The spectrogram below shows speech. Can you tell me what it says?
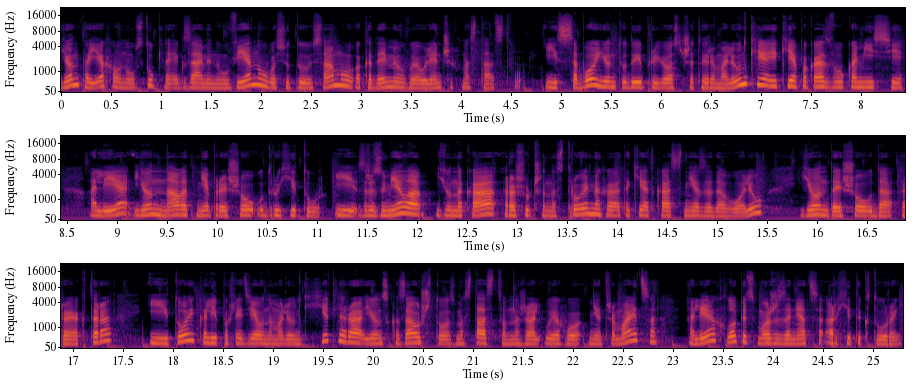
Ён паехаў на ўступныя экзамены ў вену вось у тую самую акадэмію выяўленчых мастацтваў. І з сабой ён туды прывёз чатыры малюнкі, якія паказваў камісіі, але ён нават не прайшоў у другі тур. І зразумела, юнака рашуча настроенага такі адказ не задаволіў. Ён дайшоў да рэктара і той калі паглядзеў на малюнкі хітлера ён сказаў што з мастацтвам на жаль у яго не атрымаецца але хлопец можа заняцца архітэктурай.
